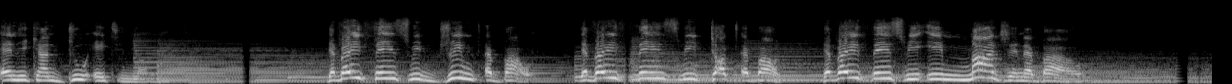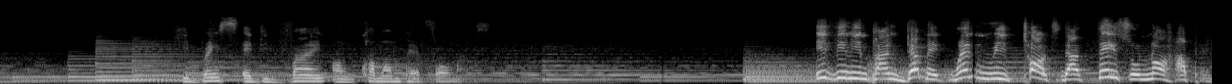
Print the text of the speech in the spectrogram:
and He can do it in your life. The very things we dreamed about, the very things we talked about, the very things we imagine about, He brings a divine, uncommon performance. Even in pandemic, when we thought that things will not happen,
